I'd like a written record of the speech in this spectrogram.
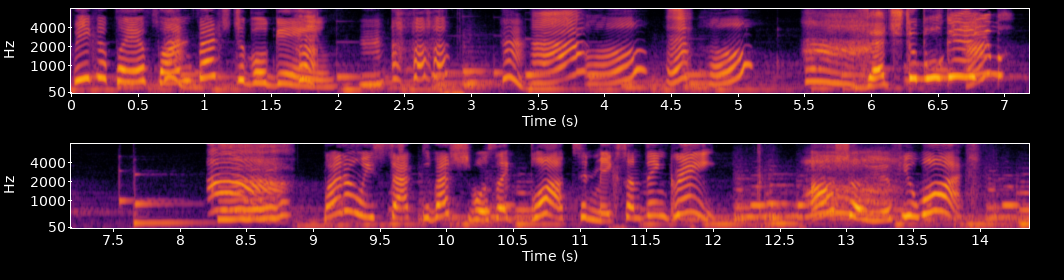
We could play a fun hmm. vegetable game. Hmm. Huh? Huh? Vegetable game? Ah! Why don't we stack the vegetables like blocks and make something great? I'll show you if you want.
